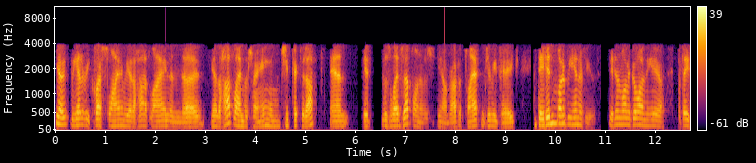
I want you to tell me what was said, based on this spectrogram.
You know, we had a request line and we had a hotline, and uh, you know, the hotline was ringing, and she picked it up, and it was Led Zeppelin. It was you know Robert Plant and Jimmy Page. They didn't want to be interviewed. They didn't want to go on the air, but they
